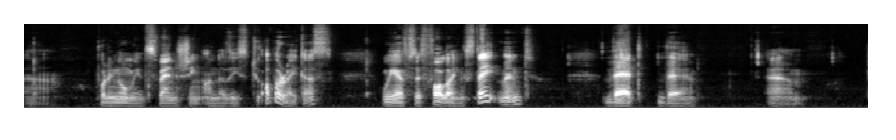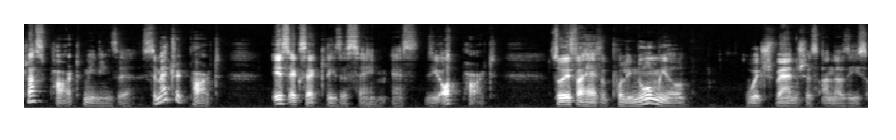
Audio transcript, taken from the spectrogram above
uh, polynomials vanishing under these two operators, we have the following statement that the um, plus part, meaning the symmetric part, is exactly the same as the odd part. So if I have a polynomial which vanishes under these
